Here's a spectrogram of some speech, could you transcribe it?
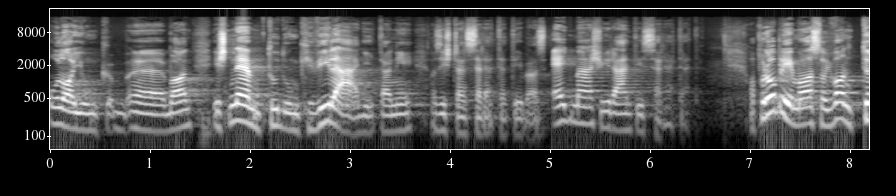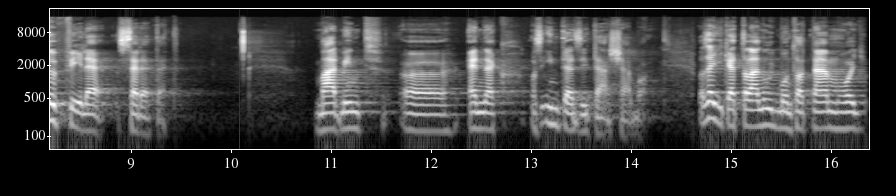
olajunkban, és nem tudunk világítani az Isten szeretetével. Az egymás iránti szeretet. A probléma az, hogy van többféle szeretet. Mármint ennek az intenzitásában. Az egyiket talán úgy mondhatnám, hogy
